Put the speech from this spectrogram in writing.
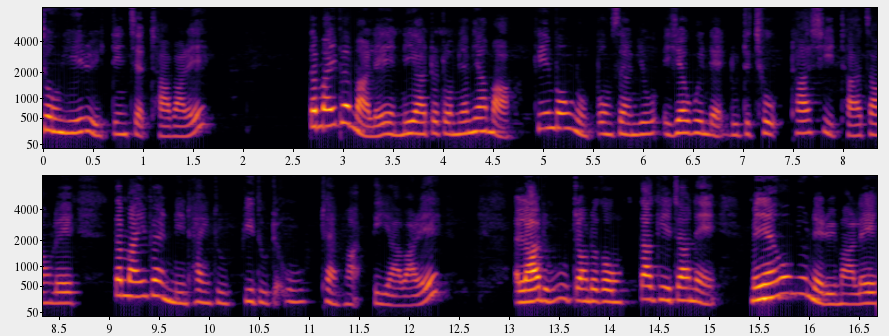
ခြုံရေးတွေတင်းကျပ်ထားပါတယ်။တမိုင်းဘက်မှာလည်းနေရာတော်တော်များများမှာ ကင်းဘုံလိုပုံစံမျိုးအရက်ဝတ်နဲ့လူတချို့ထားရှိထားကြောင်းလဲတမိုင်းဘက်နေထိုင်သူပြည်သူတဦးထံမှသိရပါဗျ။အလားတူတောင်တကုံတာကေတာနဲ့မယန်းကုန်းမြို့နယ်တွေမှာလည်း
